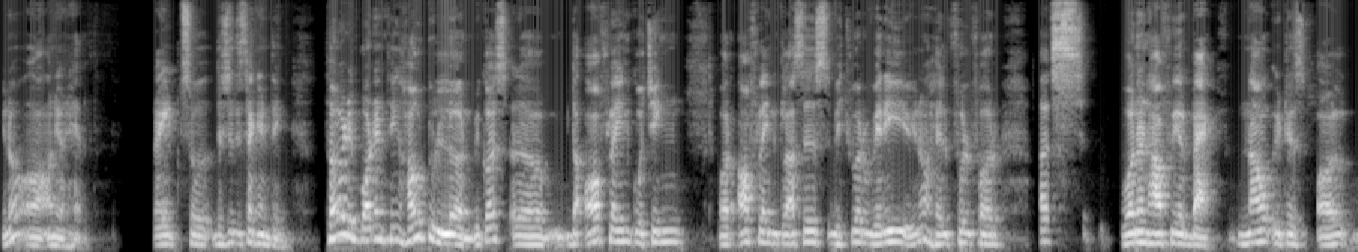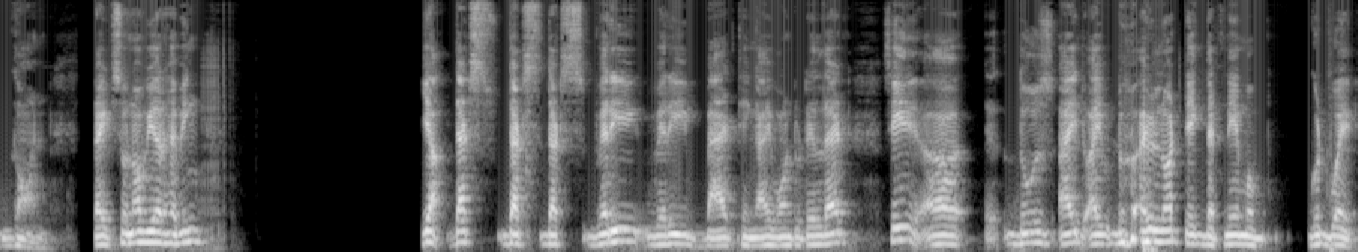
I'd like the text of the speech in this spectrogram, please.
you know uh, on your health right? So this is the second thing third important thing how to learn because uh, the offline coaching or offline classes which were very you know helpful for us one and a half year back now it is all gone right? So now we are having yeah that's that's that's very very bad thing. I want to tell that. See uh, those i i i will not take that name of good boy.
